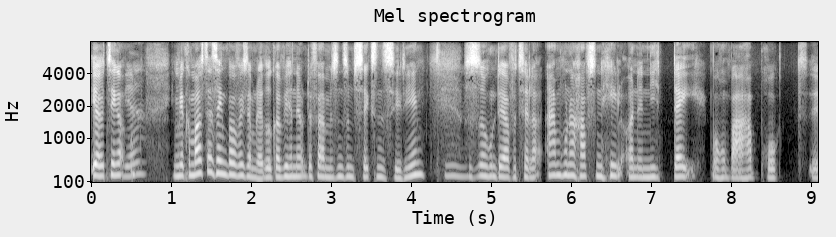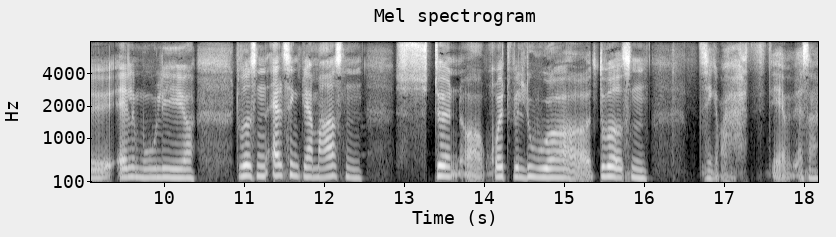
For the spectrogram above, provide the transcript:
jeg tænker, Ja. Jamen, jeg kommer også til at tænke på, for eksempel, jeg ved godt, vi har nævnt det før, men sådan som Sex and the City, ikke? Mm. Så sidder hun der og fortæller, at hun har haft sådan en helt onani-dag, hvor hun bare har brugt øh, alle mulige, og du ved, sådan, alting bliver meget sådan støn og rødt velur, og du ved, sådan, jeg tænker bare, det er, altså,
